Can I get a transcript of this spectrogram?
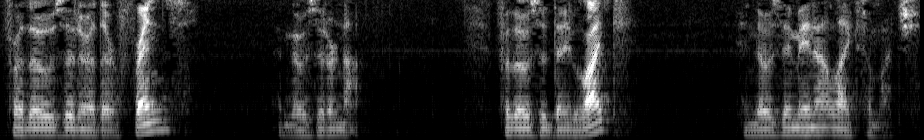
for those that are their friends and those that are not, for those that they like and those they may not like so much.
